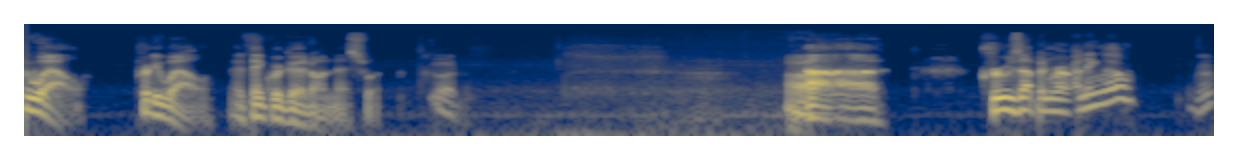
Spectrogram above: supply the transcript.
well. Pretty well. I think we're good on this one. Good. Uh, Uh, crew's up and running though? yep,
